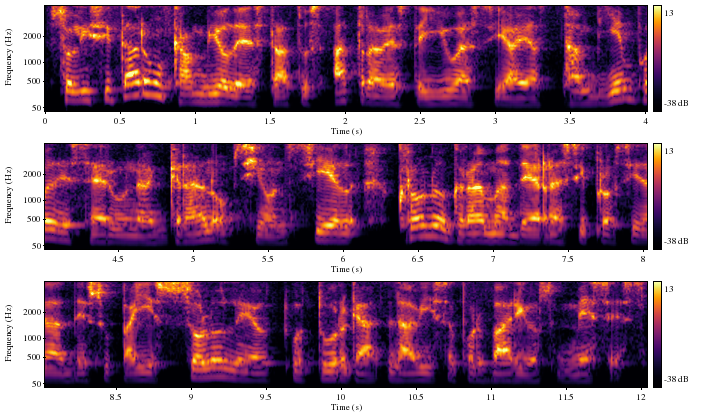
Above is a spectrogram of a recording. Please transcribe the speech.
Solicitar un cambio de estatus a través de USCIS también puede ser una gran opción si el cronograma de reciprocidad de su país solo le otorga la visa por varios meses.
